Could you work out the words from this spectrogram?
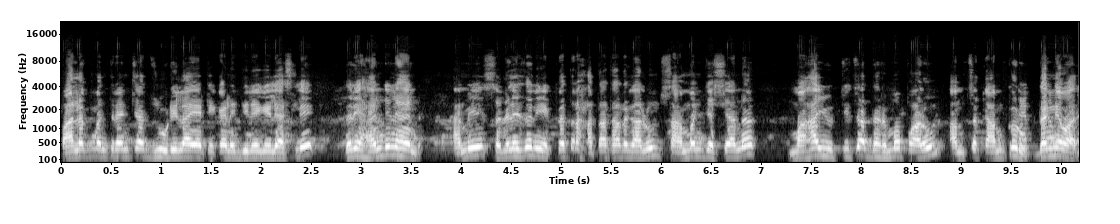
पालकमंत्र्यांच्या जोडीला या ठिकाणी दिले गेले असले तरी हँड इन हँड आम्ही सगळेजण एकत्र हातात हात घालून सामंजस्यानं महायुतीचा धर्म पाळून आमचं काम करू. धन्यवाद.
